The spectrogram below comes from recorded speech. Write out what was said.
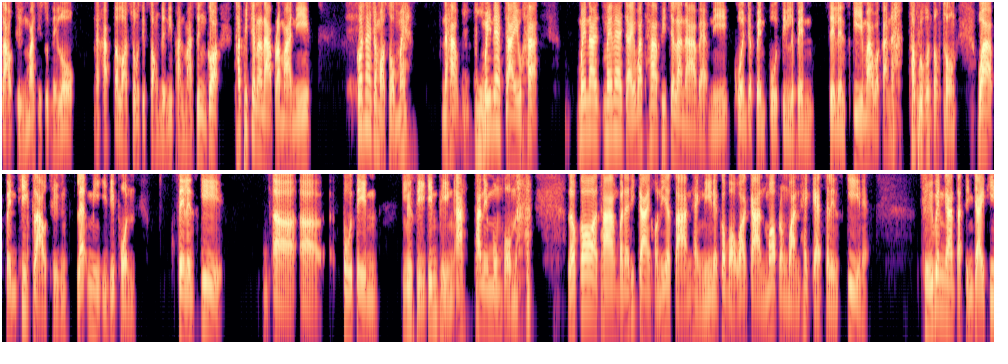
กล่าวถึงมากที่สุดในโลกนะครับตลอดช่วง 12 เดือนที่ผ่านมา ซึ่งก็ถ้าพิจารณาประมาณนี้ ก็น่าจะเหมาะสมไหมนะครับไม่แน่ใจว่า ไม่น่าไม่แน่ใจว่าถ้าพิจารณาแบบนี้ควรจะเป็นปูตินหรือเป็นเซเลนสกี้มากกว่ากันนะถ้าพูดกันตรงๆว่าเป็นที่กล่าวถึงและมีอิทธิพลเซเลนสกี้เอ่อเอ่อปูตินหรือสีจิ้นผิงอะถ้าในมุมผมนะแล้วก็ทางบรรณาธิการของนิตยสารแห่งนี้เนี่ยก็บอกว่าการมอบรางวัลให้แก่เซเลนสกี้เนี่ย ถือเป็นการตัดสินใจที่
